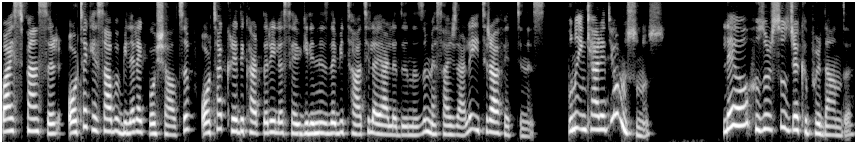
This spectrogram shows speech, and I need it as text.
Bay Spencer, ortak hesabı bilerek boşaltıp ortak kredi kartlarıyla sevgilinizle bir tatil ayarladığınızı mesajlarla itiraf ettiniz. Bunu inkar ediyor musunuz? Leo huzursuzca kıpırdandı.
